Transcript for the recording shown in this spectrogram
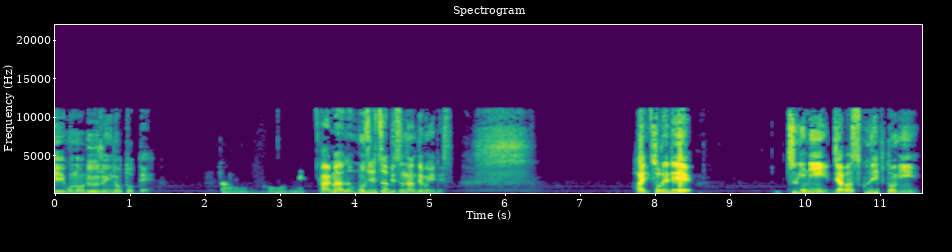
英語のルールにのっとって。ダウンロードね。はい。まあ、文字列は別に何でもいいです。はい。それで、次に JavaScript に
